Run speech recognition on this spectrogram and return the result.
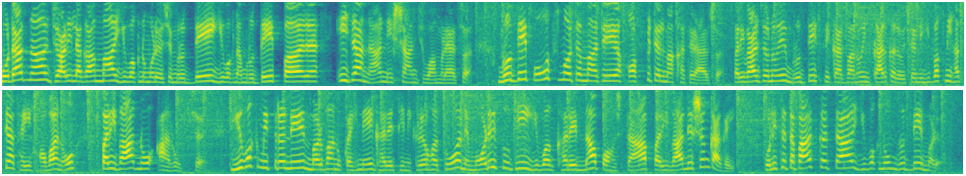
બોટાદના જાડીલા ગામમાં યુવકનો મળ્યો છે મૃતદેહ. યુવકના મૃતદેહ પર ઈજાના નિશાન જોવા મળ્યા છે. મૃતદેહ પોસ્ટમોર્ટમ માટે હોસ્પિટલમાં ખસેડાયો છે. પરિવારજનોએ મૃતદેહ સ્વીકારવાનો ઇનકાર કર્યો છે અને યુવકની હત્યા થઈ હોવાનો પરિવારનો આરોપ છે. યુવક મિત્રને મળવાનું કહીને ઘરેથી નીકળ્યો હતો અને મોડે સુધી યુવક ઘરે ન પહોંચતા પરિવારને શંકા ગઈ. પોલીસે તપાસ કરતા યુવકનો મૃતદેહ મળ્યો.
